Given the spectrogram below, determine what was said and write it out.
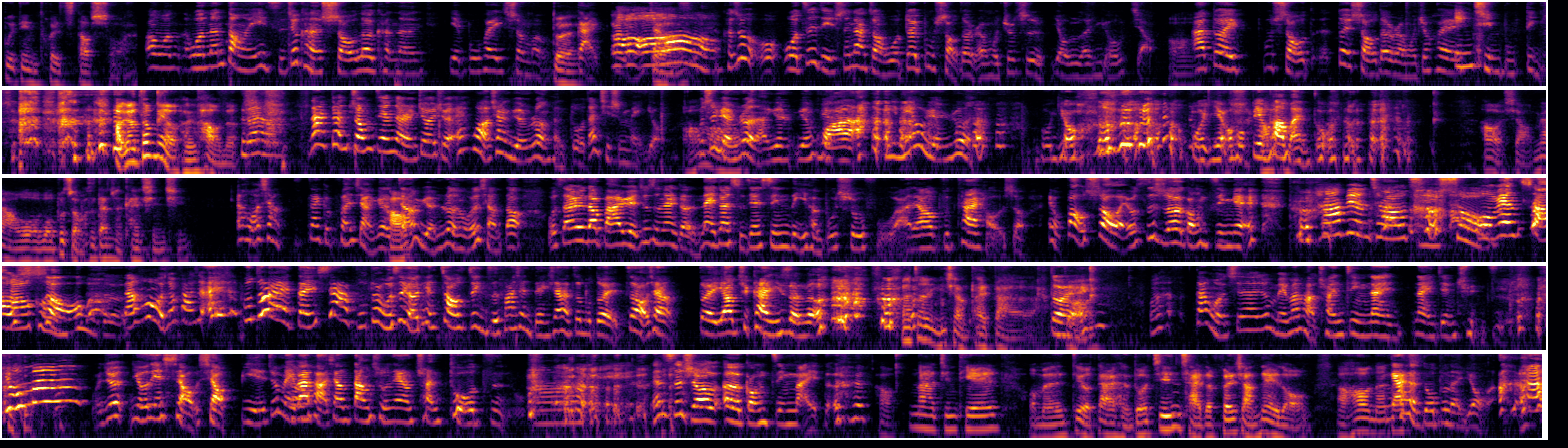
不一定会知道熟啊。哦，我我能懂的意思，就可能熟了，可能也不会什么改变。哦哦哦。可是我我自己是那种，我对不熟的人，我就是有棱有角。哦。啊，对不熟的，对熟的人，我就会阴晴不定。好像都没有很好呢。对啊，那跟中间的人就会觉得，哎、欸，我好像圆润很多，但其实没有，哦、不是圆润啊，圆圆滑啦。你没有圆润，我有，我有，我变胖蛮多的。好好笑，没有，我我不准，我是单纯看心情。我想再分享一个，讲到圆润，我就想到我三月到八月，就是那个那段时间心里很不舒服啊，然后不太好的时候，哎、欸，我暴瘦哎、欸，有四十二公斤哎、欸，他变超级瘦，我变超瘦，超然后我就发现，哎、欸，不对，等一下，不对，我是有一天照镜子发现，等一下，这不对，这好像对，要去看医生了。那这影响太大了啦。对。对但我现在就没办法穿进那那一件裙子了，有吗？我就有点小小憋，就没办法像当初那样穿脱字。那四十二公斤买的。好，那今天我们就有带来很多精彩的分享内容，然后呢，应该很多不能用啊。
